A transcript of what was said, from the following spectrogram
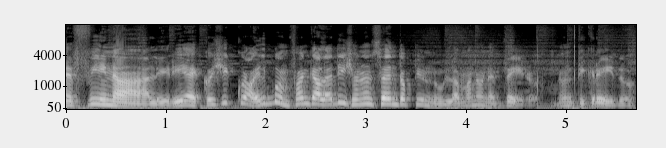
Battute finali, rieccoci qua. Il buon Fangala dice non sento più nulla, ma non è vero, non ti credo.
